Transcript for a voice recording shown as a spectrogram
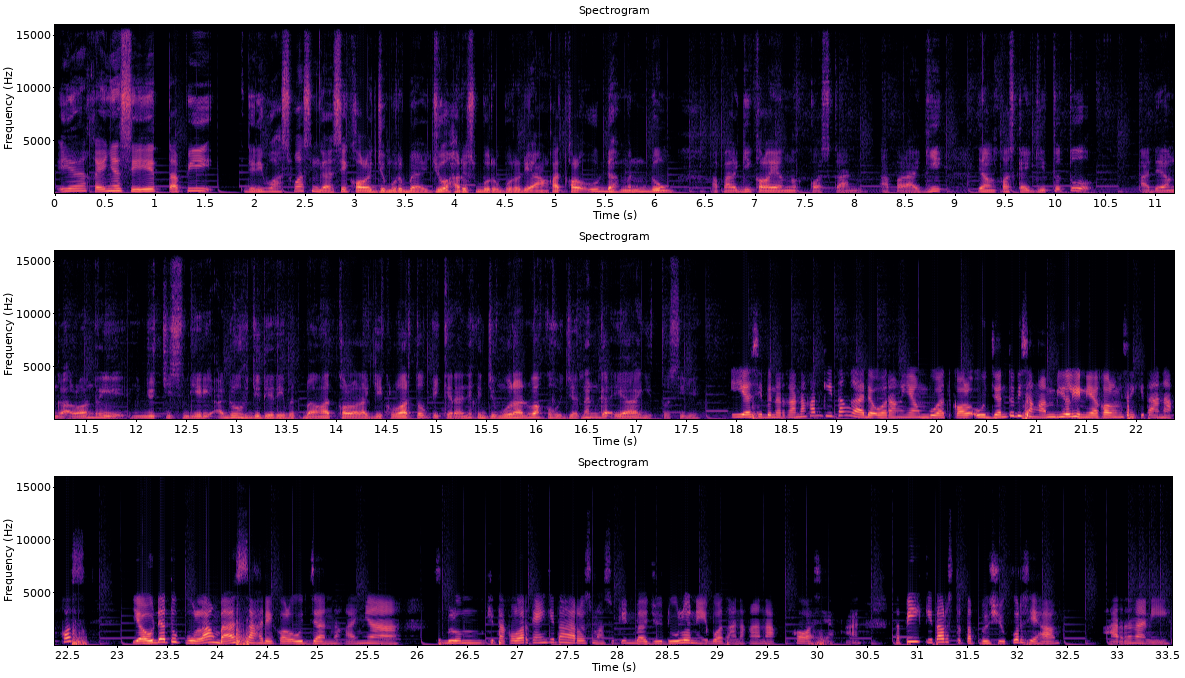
Iya kayaknya sih, tapi jadi was-was nggak sih kalau jemur baju harus buru-buru diangkat kalau udah mendung. Apalagi kalau yang ngekos kan. Apalagi yang kos kayak gitu tuh ada yang nggak laundry, nyuci sendiri. Aduh jadi ribet banget kalau lagi keluar tuh pikirannya kejemuran. Wah kehujanan nggak ya gitu sih. Iya sih bener karena kan kita nggak ada orang yang buat kalau hujan tuh bisa ngambilin ya kalau misalnya kita anak kos ya udah tuh pulang basah deh kalau hujan makanya sebelum kita keluar kayaknya kita harus masukin baju dulu nih buat anak-anak kos ya kan? Tapi kita harus tetap bersyukur sih Ham. Karena nih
